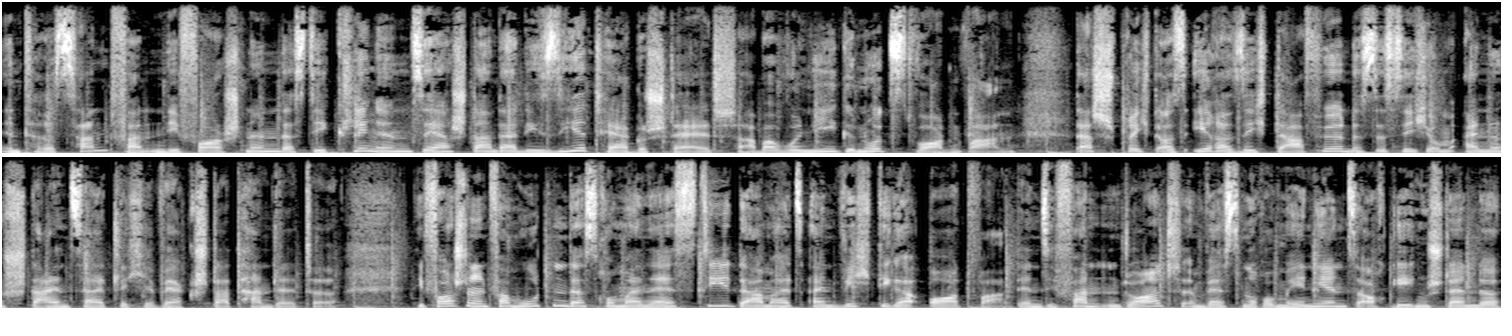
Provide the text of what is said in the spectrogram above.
Interessant fanden die Forschenden, dass die Klingen sehr standardisiert hergestellt, aber wohl nie genutzt worden waren. Das spricht aus ihrer Sicht dafür, dass es sich um eine steinzeitliche Werkstatt handelte. Die Forschenden vermuten, dass Romanesti damals ein wichtiger Ort war, denn sie fanden dort im Westen Rumäniens auch Gegenstände,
